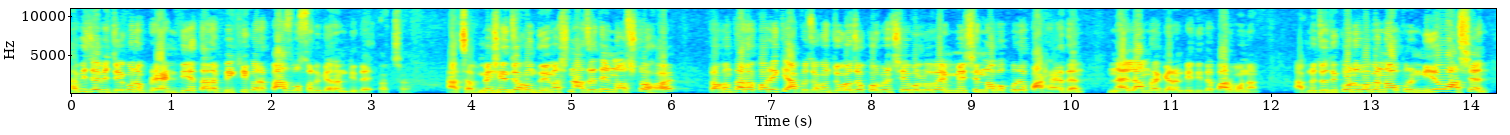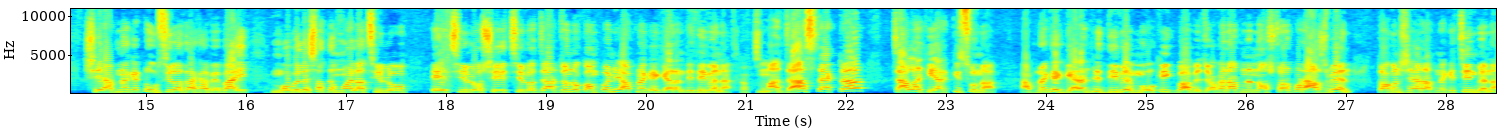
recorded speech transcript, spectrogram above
হাবিজাবি যে কোনো ব্র্যান্ড দিয়ে তারা বিক্রি করে পাঁচ বছরের গ্যারান্টি দেয়। আচ্ছা। আচ্ছা মেশিন যখন দুই মাস না যেতেই নষ্ট হয় তখন তারা করে কি আপনি যখন যোগাযোগ করবেন সে বলবে ভাই মেশিন নবপুরে পাঠিয়ে দেন নাইলে আমরা গ্যারান্টি দিতে পারব না। আপনি যদি কোনোভাবে নবপুর নিয়েও আসেন সে আপনাকে একটু উচিলা দেখাবে ভাই মোবিলের সাথে ময়লা ছিল এ ছিল সে ছিল। যার জন্য কোম্পানি আপনাকে গ্যারান্টি দিবে না। আচ্ছা। মা জাস্ট একটা চালাকি আর কিছু না। আপনাকে গ্যারান্টি দিবে মৌখিকভাবে, যখন আপনি নষ্ট হওয়ার পর আসবেন, তখন সে আর আপনাকে চিনবে না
